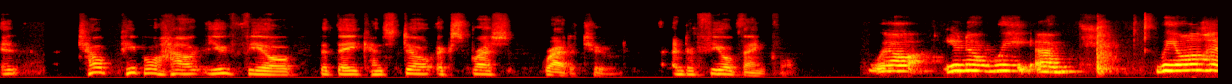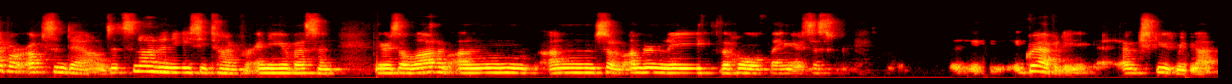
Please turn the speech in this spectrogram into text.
it, tell people how you feel that they can still express gratitude and to feel thankful. Well, you know, we um, we all have our ups and downs. It's not an easy time for any of us, and there's a lot of un, un sort of underneath the whole thing. There's this gravity, excuse me, not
